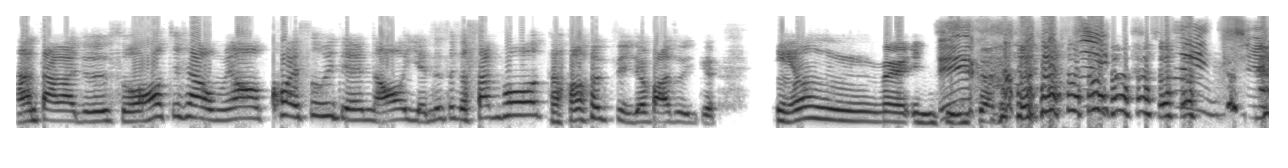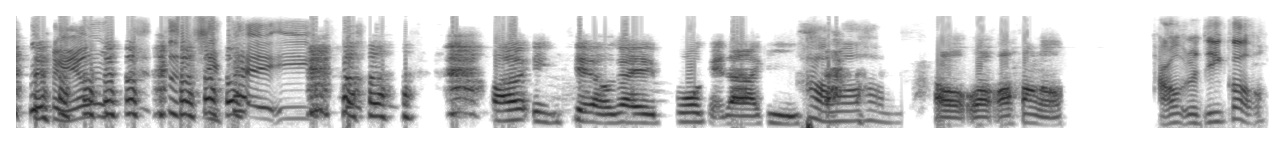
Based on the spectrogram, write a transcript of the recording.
然后大概就是说，哦，接下来我们要快速一点，然后沿着这个山坡，然后自己就发出一个。你用那个引擎声，引擎，你用自己配音，我有影片，我可以播给大家听。好啊好，好，我我要放喽。好，Ready Go。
